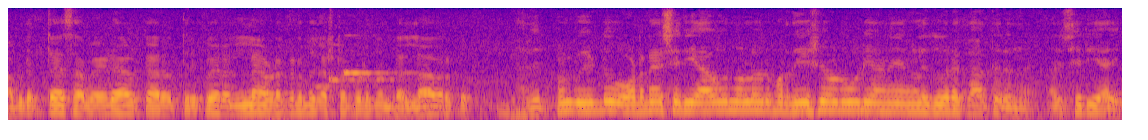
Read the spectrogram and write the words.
അവിടുത്തെ സഭയുടെ ആൾക്കാർ ഒത്തിരി പേരെല്ലാം അവിടെ കിടന്ന് കഷ്ടപ്പെടുന്നുണ്ട് എല്ലാവർക്കും. അതിപ്പം വീണ്ടും ഉടനെ ശരിയാവും എന്നുള്ള ഒരു പ്രതീക്ഷയോടുകൂടിയാണ് ഞങ്ങൾ ഇതുവരെ കാത്തിരുന്നത്. അത് ശരിയായി.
